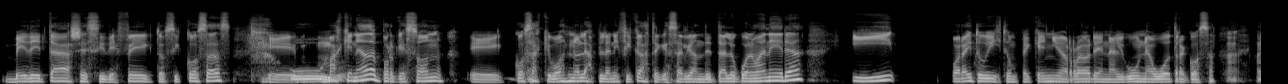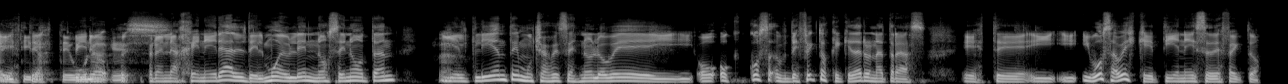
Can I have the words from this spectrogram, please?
ve detalles y defectos y cosas, eh, Uy. más que nada porque son eh, cosas que vos no las planificaste que salgan de tal o cual manera y por ahí tuviste un pequeño error en alguna u otra cosa. Ah, ahí Este, tiraste pero, una que es. pero en la general del mueble no se notan y el cliente muchas veces no lo ve y, o, o cosas, defectos que quedaron atrás. Este, y, y- y vos sabés que tiene ese defecto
